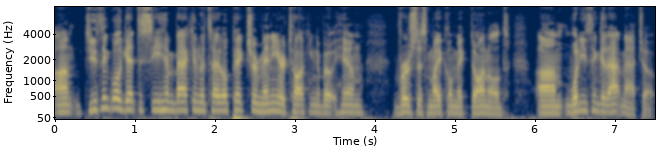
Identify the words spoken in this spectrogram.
Um, do you think we'll get to see him back in the title picture? Many are talking about him versus Michael McDonald. Um, what do you think of that matchup?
